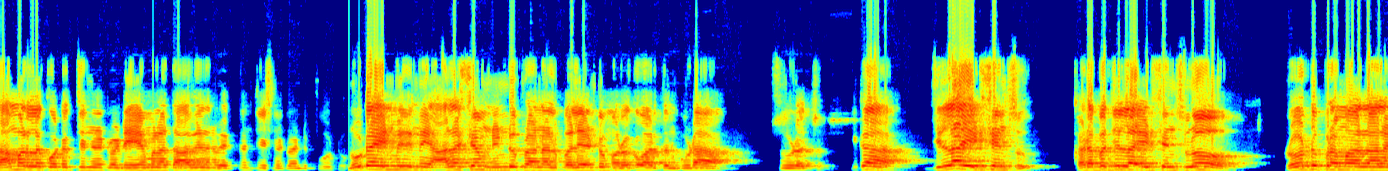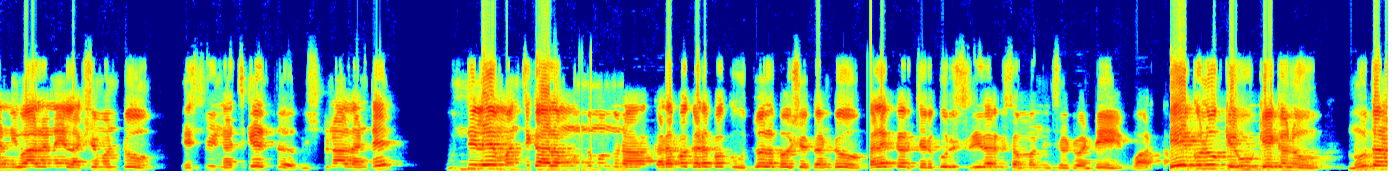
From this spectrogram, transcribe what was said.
సామర్లకోటకు చెందినటువంటి హేమలత ఆవేదన వ్యక్తం చేసినటువంటి ఫోటో. నూట ఎనిమిది ఆలస్యం నిండు ప్రాణాలు బలి అంటూ మరొక వార్తను కూడా చూడొచ్చు. ఇక జిల్లా ఎడిసెన్స్ కడప జిల్లా ఎడిసెన్స్లో రోడ్డు ప్రమాదాల నివారణే లక్ష్యం అంటూ ఎస్పీ నచికేత్ విశ్వనాథ్ అంటే ఉందిలే మంచి కాలం ముందు ముందున గడప గడపకు ఉజ్వల భవిష్యత్ అంటూ కలెక్టర్ చెరుకూరి శ్రీధర్కు సంబంధించినటువంటి వార్త. కేకులు కెవు కేకలు నూతన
